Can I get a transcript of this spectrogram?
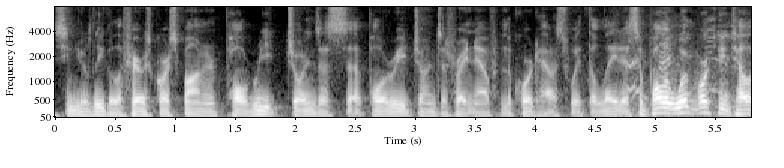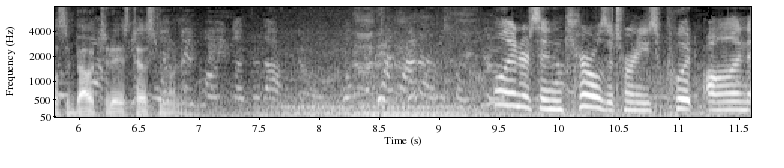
Senior legal affairs correspondent Paula Reid joins us. Uh, Paula Reid joins us right now from the courthouse with the latest. So, Paula, what more can you tell us about today's testimony? Well, Anderson, Carroll's attorneys put on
